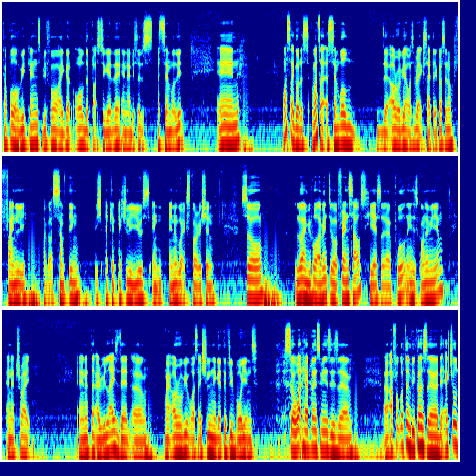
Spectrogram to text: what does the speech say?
couple of weekends before I got all the parts together and I decided to assemble it. And once I got once I assembled the ROV, I was very excited because you know finally I've got something which I can actually use and you know go exploration. So lo and behold, I went to a friend's house. He has a pool in his condominium, and I tried. And after I realized that um, my ROV was actually negatively buoyant. so what happens means is um, uh, I've forgotten because uh, the actual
